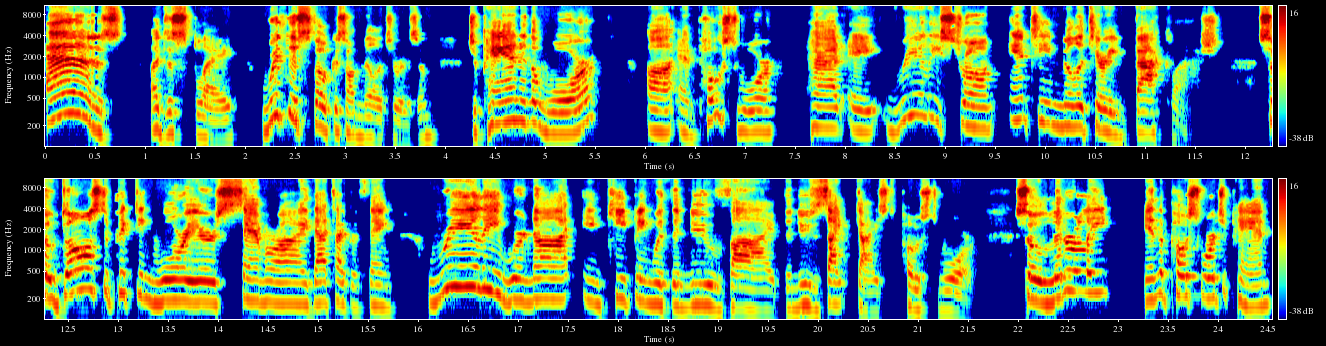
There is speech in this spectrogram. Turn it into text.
as a display, with this focus on militarism, Japan in the war uh, and post war had a really strong anti military backlash. So dolls depicting warriors, samurai, that type of thing, really were not in keeping with the new vibe, the new zeitgeist post-war. So literally in the post-war Japan,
